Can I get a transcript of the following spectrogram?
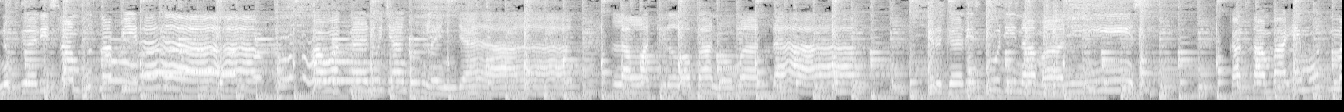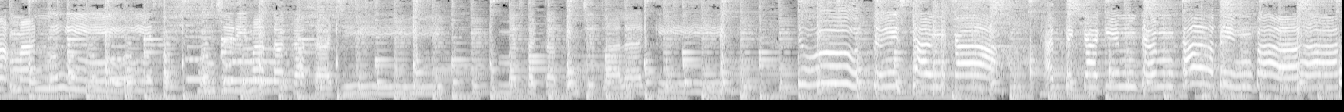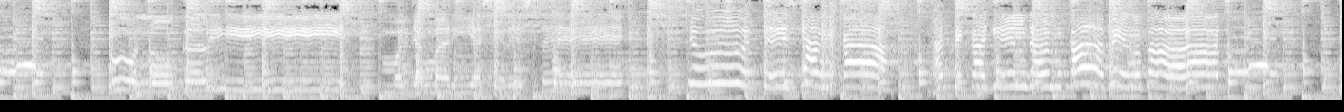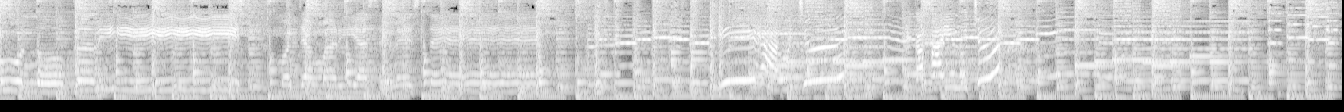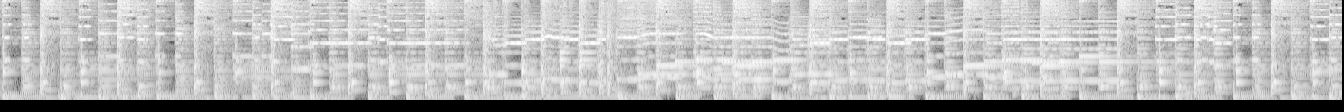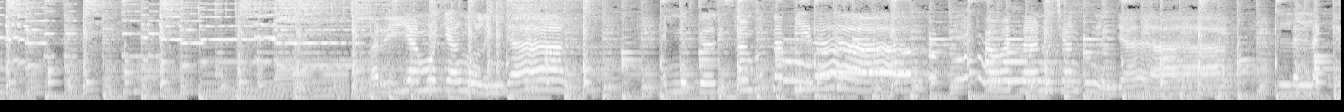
nugelis rambut pirang awak nanu janggung lenjang lalaki loba nu mandang. Gergelis budina manis katambah imut mak manis. Mun seri mata kataji mata kapincut lalaki. María Celeste. Hija lucu. Kapayu lucu? Maria Mojang nulis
